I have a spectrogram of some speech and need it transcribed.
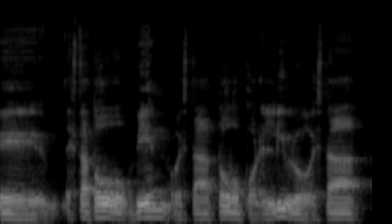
eh, está todo bien o está todo por el libro, o está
